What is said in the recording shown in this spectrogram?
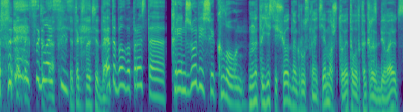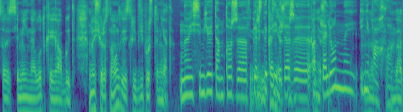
Согласись. Это, кстати, да. Это был бы просто кринжовейший клоун. Но это есть еще одна грустная тема, что это вот как разбиваются семейная лодка и обыт. Но еще раз, на мой взгляд, любви просто нет. Но и семьей там тоже в перспективе даже отдаленной и не пахло. Да.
